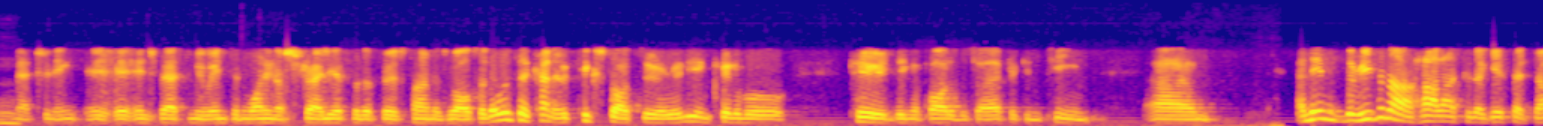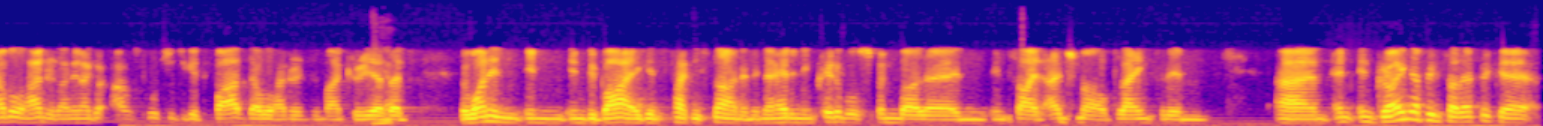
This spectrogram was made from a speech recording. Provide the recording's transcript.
match in Edgbaston. We went and won in Australia for the first time as well. So that was a kind of a kickstart to a really incredible period being a part of the South African team. Um, and then the reason I highlighted, I guess, that double hundred. I mean, I got I was fortunate to get five double hundreds in my career, but the one in, in, in Dubai against Pakistan. I mean, they had an incredible spin bowler in, inside Ajmal playing for them. Um, and, and growing up in South Africa,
